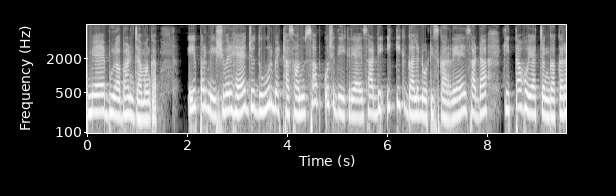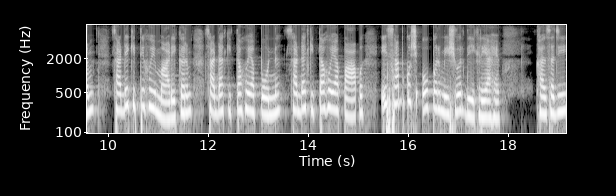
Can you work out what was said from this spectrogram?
ਮੈਂ ਬੁਰਾ ਬਣ ਜਾਵਾਂਗਾ। ਇਹ ਪਰਮੇਸ਼ਵਰ ਹੈ ਜੋ ਦੂਰ ਬੈਠਾ ਸਾਨੂੰ ਸਭ ਕੁਛ ਦੇਖ ਰਿਹਾ ਹੈ, ਸਾਡੀ ਇੱਕ ਇੱਕ ਗੱਲ ਨੋਟਿਸ ਕਰ ਰਿਹਾ ਹੈ, ਸਾਡਾ ਕੀਤਾ ਹੋਇਆ ਚੰਗਾ ਕਰਮ, ਸਾਡੇ ਕੀਤੇ ਹੋਏ ਮਾੜੇ ਕਰਮ, ਸਾਡਾ ਕੀਤਾ ਹੋਇਆ ਪੁੰਨ, ਸਾਡਾ ਕੀਤਾ ਹੋਇਆ ਪਾਪ, ਇਹ ਸਭ ਕੁਛ ਉਹ ਪਰਮੇਸ਼ਵਰ ਦੇਖ ਰਿਹਾ ਹੈ। ਖਾਲਸਾ ਜੀ,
